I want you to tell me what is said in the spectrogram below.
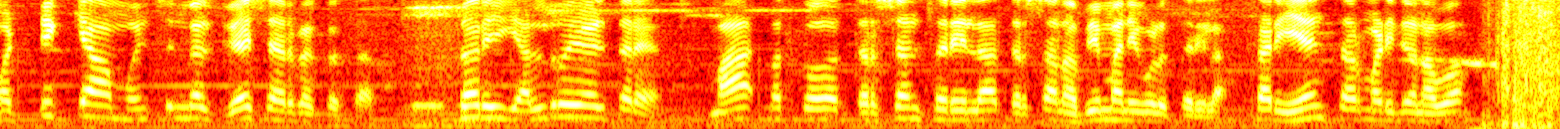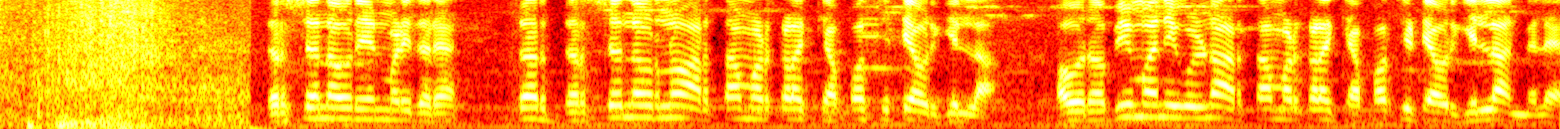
ಮಟ್ಟಕ್ಕೆ ಆ ಮನುಷ್ಯನ ಮೇಲೆ ದ್ವೇಷ ಇರಬೇಕು ಸರ್? ಸರ್, ಈಗ ಎಲ್ಲರೂ ಹೇಳ್ತಾರೆ ಮಾ ಮತ್ತು ದರ್ಶನ್ ಸರಿ ಇಲ್ಲ ದರ್ಶನ್ ಅಭಿಮಾನಿಗಳು ಸರಿ ಇಲ್ಲ ಸರ್, ಏನ್ ಸರ್ ಮಾಡಿದ್ದೇವೆ ನಾವು? ದರ್ಶನ್ ಅವ್ರು ಏನ್ ಮಾಡಿದ್ದಾರೆ? ಸರ್, ದರ್ಶನ್ ಅವ್ರನ್ನೂ ಅರ್ಥ ಮಾಡ್ಕೊಳ್ಳೋ ಕೆಪಾಸಿಟಿ ಅವ್ರಿಗಿಲ್ಲ. ಅವ್ರ ಅಭಿಮಾನಿಗಳನ್ನ ಅರ್ಥ ಮಾಡ್ಕೊಳ್ಳೋ ಕೆಪಾಸಿಟಿ ಅವ್ರಿಗಿಲ್ಲ ಅಂದಮೇಲೆ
